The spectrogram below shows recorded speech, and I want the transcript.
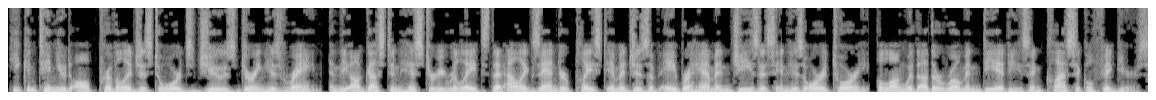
He continued all privileges towards Jews during his reign, and the Augustan history relates that Alexander placed images of Abraham and Jesus in his oratory, along with other Roman deities and classical figures.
